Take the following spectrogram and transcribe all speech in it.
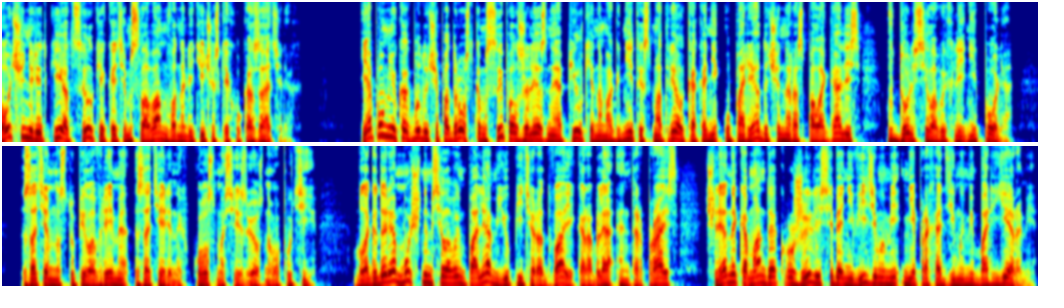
очень редки отсылки к этим словам в аналитических указателях. Я помню, как, будучи подростком, сыпал железные опилки на магнит и смотрел, как они упорядоченно располагались вдоль силовых линий поля. Затем наступило время затерянных в космосе и звездного пути. Благодаря мощным силовым полям Юпитера-2 и корабля «Энтерпрайз» члены команды окружили себя невидимыми непроходимыми барьерами,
